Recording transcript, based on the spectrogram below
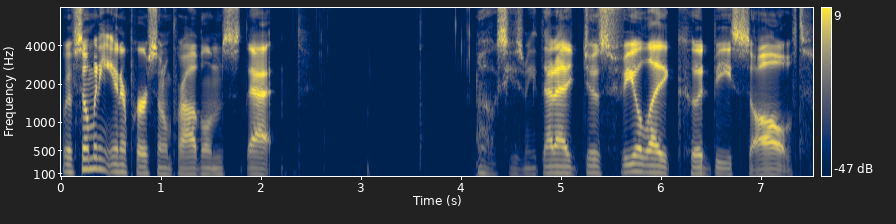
We have so many interpersonal problems that oh, excuse me, that I just feel like could be solved.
